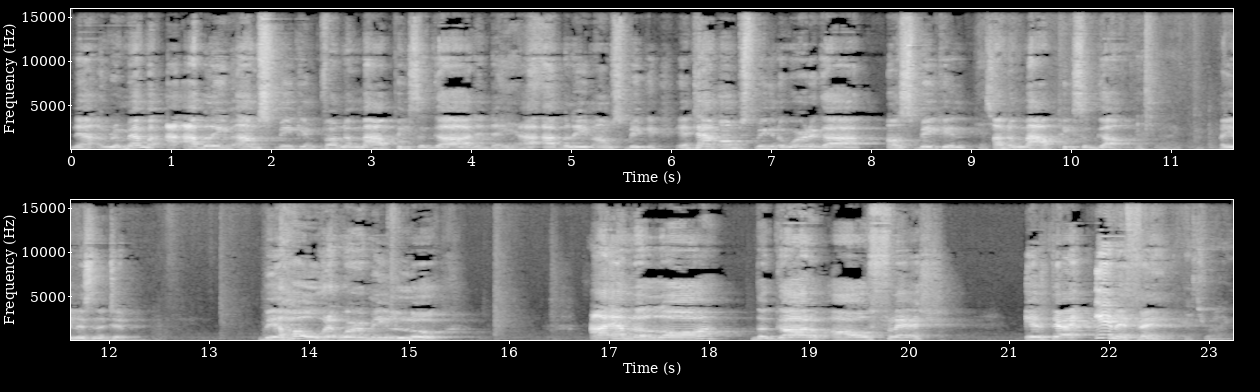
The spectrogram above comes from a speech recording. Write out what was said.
Now, remember, I, I believe I'm speaking from the mouthpiece of God today. Yes. I, I believe I'm speaking. Anytime I'm speaking the word of God, I'm speaking, That's I'm the mouthpiece of God. That's right. Are you listening to me? Behold, that word means look. I am the Lord, the God of all flesh. Is there anything? That's right.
